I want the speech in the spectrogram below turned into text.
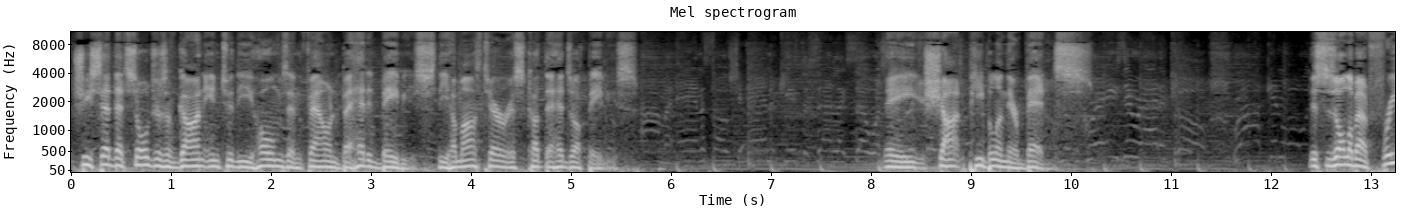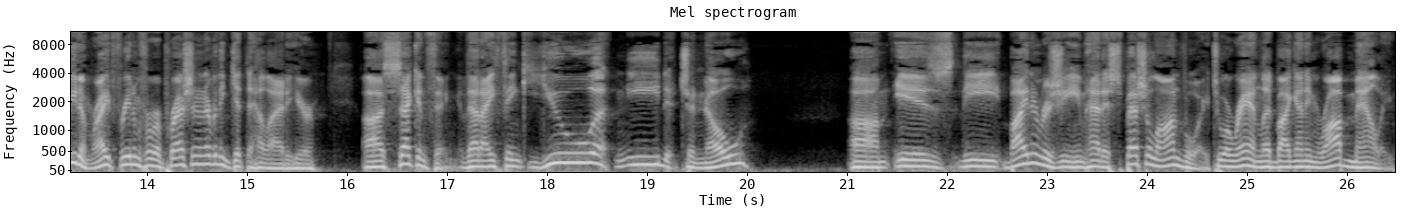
she said that soldiers have gone into the homes and found beheaded babies. The Hamas terrorists cut the heads off babies. They shot people in their beds. This is all about freedom, right? Freedom from oppression and everything. Get the hell out of here. Uh, second thing that I think you need to know um, is the Biden regime had a special envoy to Iran led by a guy named Rob Malley.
